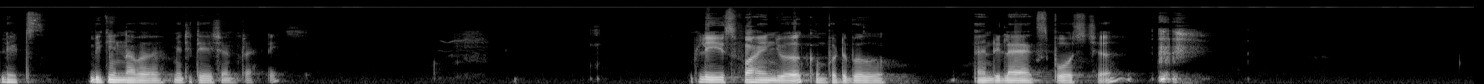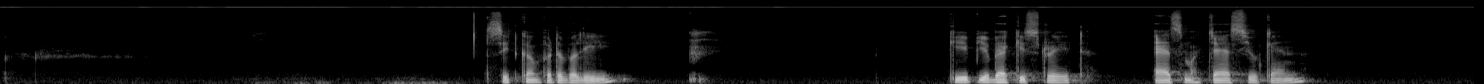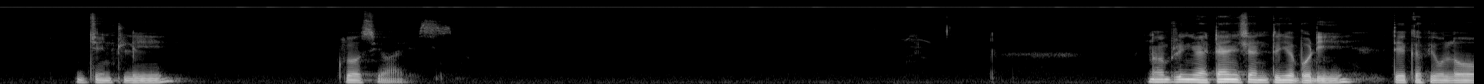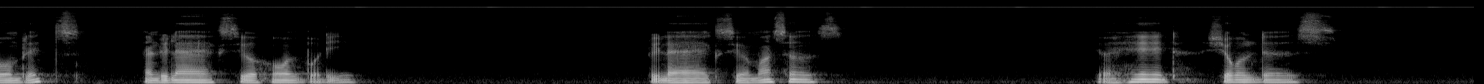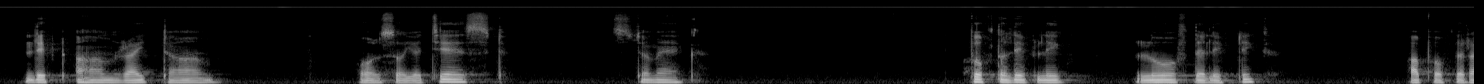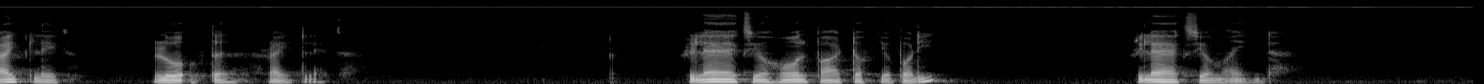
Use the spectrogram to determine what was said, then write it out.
let's begin our meditation practice. Please find your comfortable and relaxed posture. Sit comfortably. Keep your back straight as much as you can. Gently close your eyes. Now bring your attention to your body. Take a few long breaths and relax your whole body. Relax your muscles, your head, shoulders, left arm, right arm, also your chest, stomach, up of the left leg, low of the left leg, up of the right leg, low of the right leg. Relax your whole part of your body. Relax your mind.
